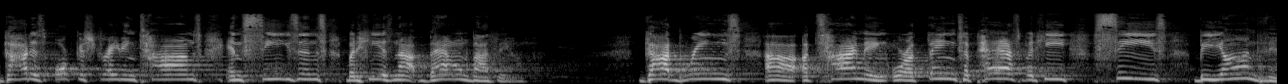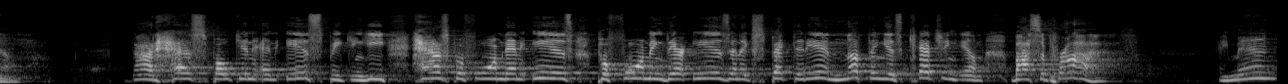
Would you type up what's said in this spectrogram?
God is orchestrating times and seasons, but He is not bound by them. God brings uh, a timing or a thing to pass, but He sees beyond them. God has spoken and is speaking. He has performed and is performing. There is an expected end. Nothing is catching him by surprise. Amen.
